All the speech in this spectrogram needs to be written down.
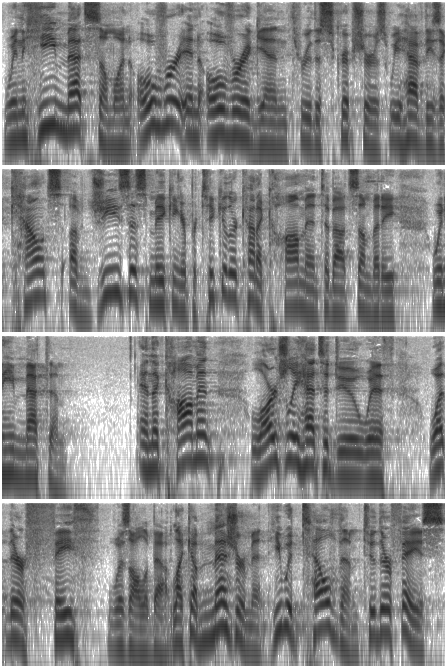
when he met someone over and over again through the scriptures, we have these accounts of Jesus making a particular kind of comment about somebody when he met them. And the comment largely had to do with what their faith was all about, like a measurement. He would tell them to their face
